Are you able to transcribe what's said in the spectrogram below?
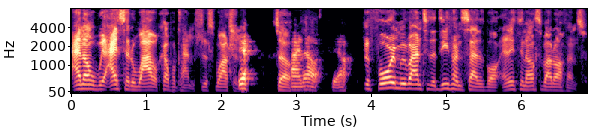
I know we, I said "Wow" a couple times just watching. Yeah. So I know. Yeah. before we move on to the defense side of the ball, anything else about offense?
